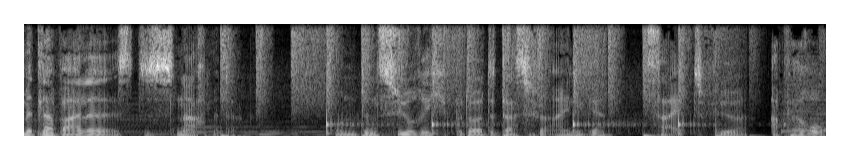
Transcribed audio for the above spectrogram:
Mittlerweile ist es Nachmittag. Und in Zürich bedeutet das für einige Zeit für Apero,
